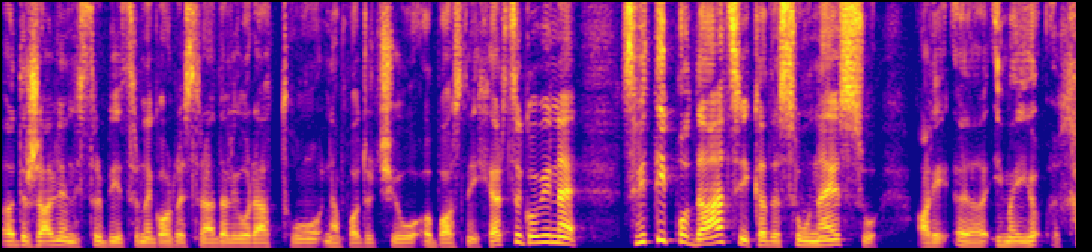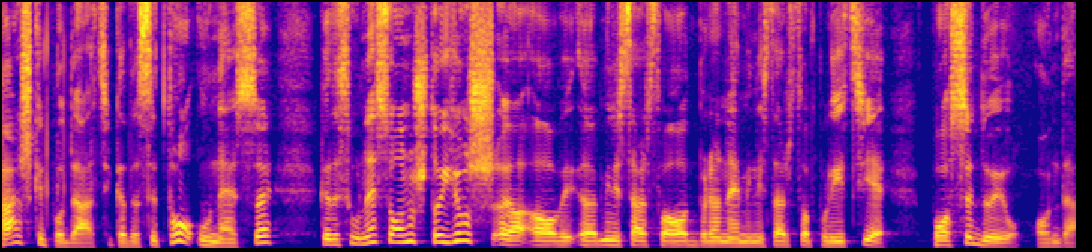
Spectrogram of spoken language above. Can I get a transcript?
državljani Srbije i Crne Gore stradali u ratu na području Bosne i Hercegovine. Svi ti podaci kada se unesu, ali e, ima i haški podaci, kada se to unese, kada se unese ono što još e, ovi, e, ministarstva odbrane, ministarstva policije posjeduju, onda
